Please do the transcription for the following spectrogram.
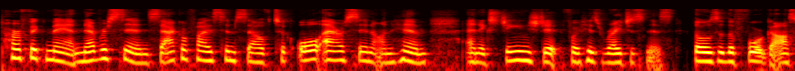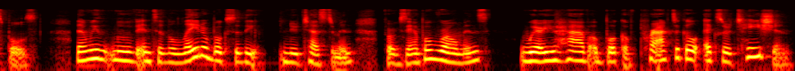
Perfect man, never sinned, sacrificed himself, took all our sin on him, and exchanged it for his righteousness. Those are the four Gospels. Then we move into the later books of the New Testament, for example, Romans, where you have a book of practical exhortation.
